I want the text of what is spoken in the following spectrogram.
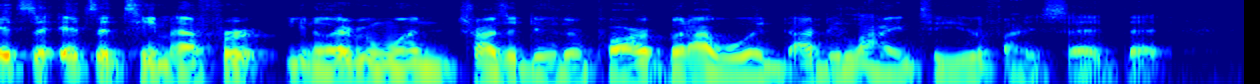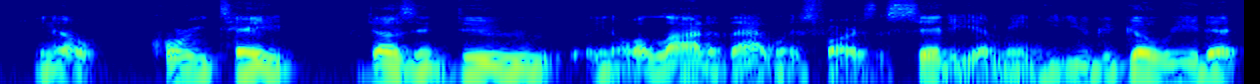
it's a it's a team effort. You know, everyone tries to do their part, but I would I'd be lying to you if I said that, you know, Corey Tate doesn't do you know a lot of that as far as the city. I mean, he, you could go eat at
